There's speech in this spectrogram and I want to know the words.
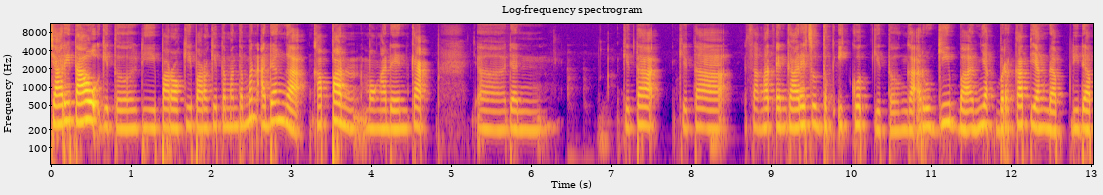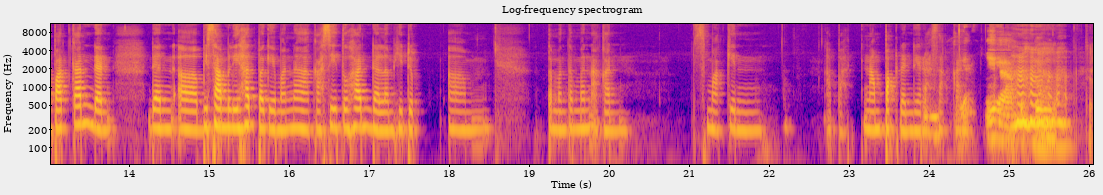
cari tahu gitu di paroki-paroki teman-teman ada nggak? Kapan mau ngadain cap? Eh, dan kita kita sangat encourage untuk ikut gitu nggak rugi banyak berkat yang dap- didapatkan dan dan eh, bisa melihat bagaimana kasih Tuhan dalam hidup em, teman-teman akan semakin apa nampak dan dirasakan ya iya betul Betul.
